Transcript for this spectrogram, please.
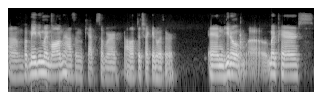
Um, but maybe my mom has them kept somewhere. I'll have to check in with her. And you know, uh, my parents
